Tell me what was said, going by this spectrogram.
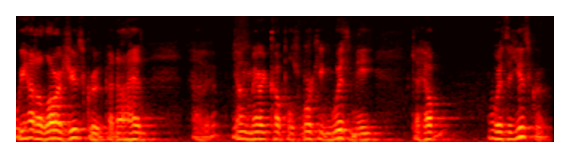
we had a large youth group, and I had uh, young married couples working with me to help with the youth group,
